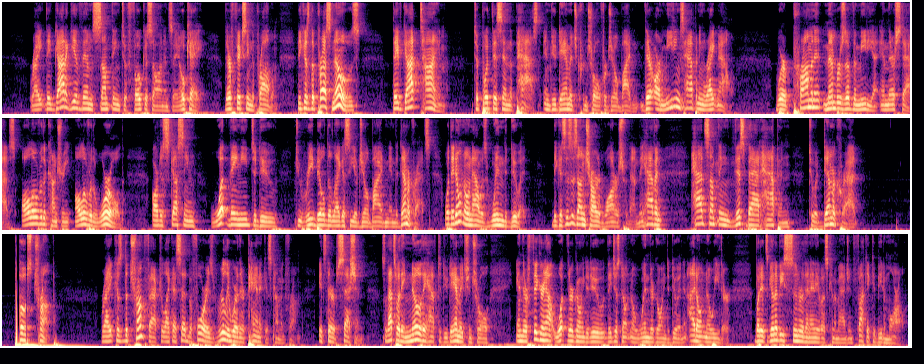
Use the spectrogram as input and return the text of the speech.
Right? They've got to give them something to focus on and say, okay, they're fixing the problem because the press knows they've got time to put this in the past and do damage control for Joe Biden. There are meetings happening right now where prominent members of the media and their staffs all over the country, all over the world, are discussing what they need to do to rebuild the legacy of Joe Biden and the Democrats. What they don't know now is when to do it because this is uncharted waters for them. They haven't had something this bad happen to a Democrat post Trump, right? Because the Trump factor, like I said before, is really where their panic is coming from. It's their obsession. So that's why they know they have to do damage control and they're figuring out what they're going to do. They just don't know when they're going to do it. And I don't know either. But it's going to be sooner than any of us can imagine. Fuck, it could be tomorrow.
